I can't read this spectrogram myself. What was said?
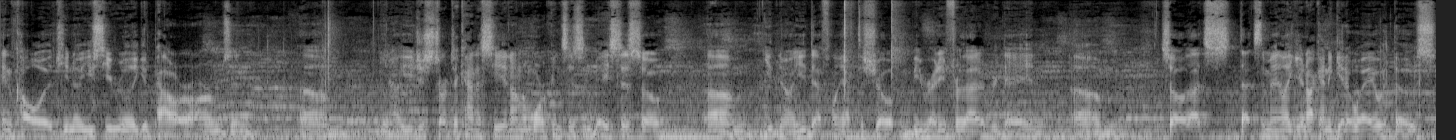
in college, you know, you see really good power arms and um, you know, you just start to kind of see it on a more consistent basis. So, um, you know, you definitely have to show up and be ready for that every day. And um, so that's that's the main. Like, you're not going to get away with those,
